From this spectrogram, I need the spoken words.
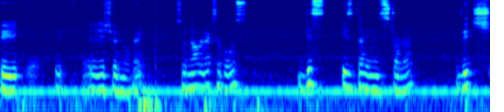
registry node right? So now let's suppose this is the installer which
